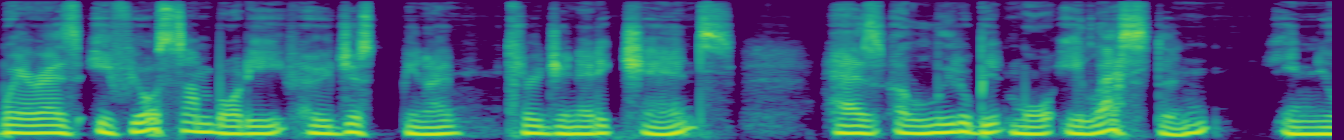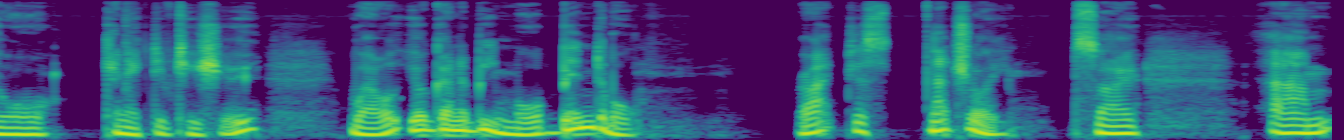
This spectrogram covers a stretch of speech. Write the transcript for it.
whereas if you're somebody who just, you know, through genetic chance has a little bit more elastin in your connective tissue, well, you're going to be more bendable, right? Just naturally. So, um,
